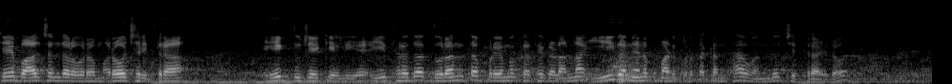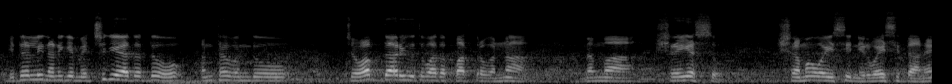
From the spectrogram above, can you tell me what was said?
ಕೆ ಬಾಲಚಂದರ್ ಅವರ ಮರೋಚರಿತ್ರ ಏಕ್ ದುಜೆ ಕೇಲಿಯೇ ಈ ಥರದ ದುರಂತ ಪ್ರೇಮ ಕಥೆಗಳನ್ನು ಈಗ ನೆನಪು ಮಾಡಿಕೊಡ್ತಕ್ಕಂಥ ಒಂದು ಚಿತ್ರ ಇದು. ಇದರಲ್ಲಿ ನನಗೆ ಮೆಚ್ಚುಗೆಯಾದದ್ದು ಅಂಥ ಒಂದು ಜವಾಬ್ದಾರಿಯುತವಾದ ಪಾತ್ರವನ್ನು ನಮ್ಮ ಶ್ರೇಯಸ್ಸು ಶ್ರಮವಹಿಸಿ ನಿರ್ವಹಿಸಿದ್ದಾನೆ.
